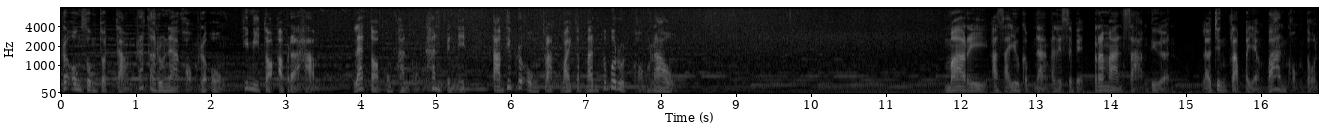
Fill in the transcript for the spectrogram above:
พระองค์ทรงจดจำพระกรุณาของพระองค์ที่มีต่ออับราฮัม และต่อพงพันธ์ของท่านเป็นนิด ตามที่พระองค์ตรัสไว้กับบรรพบุรุษของเรา มารีอาศัยอยู่กับนางอลิซาเบธประมาณสามเดือน แล้วจึงกลับไปยังบ้านของตน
